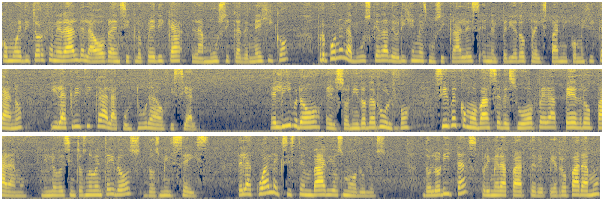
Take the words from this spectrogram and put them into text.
Como editor general de la obra enciclopédica La Música de México, propone la búsqueda de orígenes musicales en el periodo prehispánico mexicano y la crítica a la cultura oficial. El libro El sonido de Rulfo sirve como base de su ópera Pedro Páramo, 1992-2006, de la cual existen varios módulos. Doloritas, primera parte de Pedro Páramo,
